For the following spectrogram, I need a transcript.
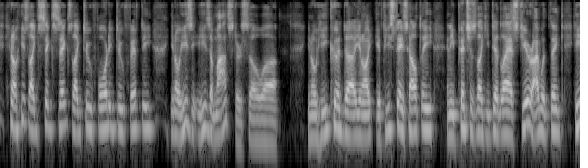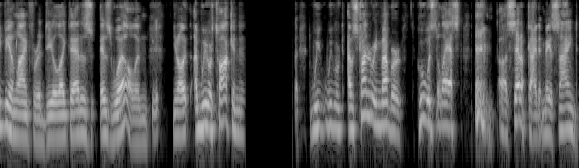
You know, he's like six six, like 240, 250. You know, he's he's a monster. So uh, you know, he could, uh, you know, if he stays healthy and he pitches like he did last year, I would think he'd be in line for a deal like that as as well. And you know, we were talking we we were I was trying to remember who was the last uh, setup guy that may have signed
